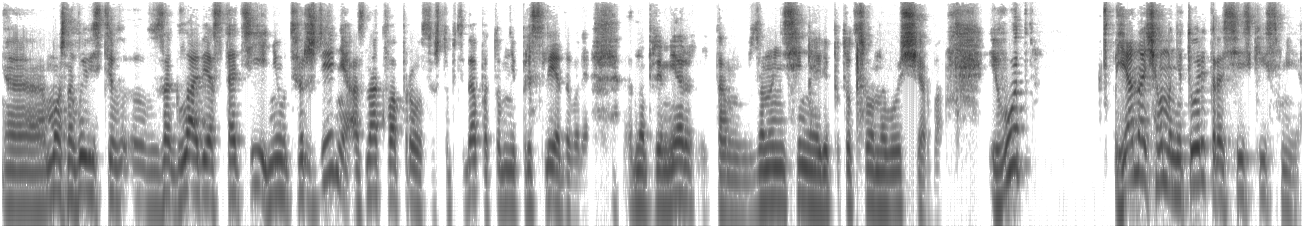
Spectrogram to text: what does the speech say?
э, можно вывести в заглавие статьи не утверждение, а знак вопроса, чтобы тебя потом не преследовали, например, там, за нанесение репутационного ущерба. И вот я начал мониторить российские СМИ.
